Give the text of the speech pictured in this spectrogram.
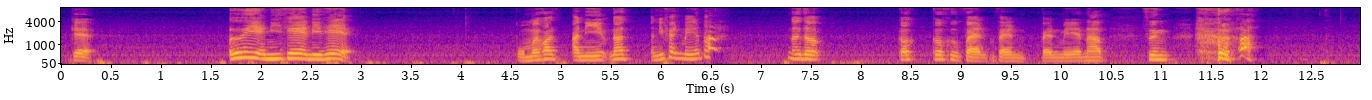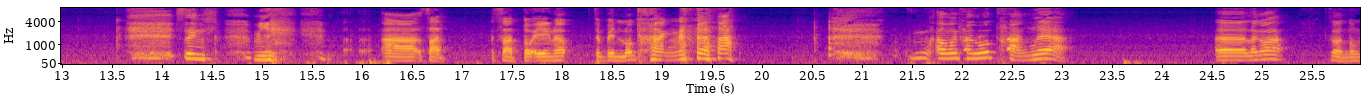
โอเคเอ้ย อันนี้เท่อันนี้เท่ผมไม่ค่อยอันนี้น่าอันนี้แฟนเมดปะน่าจะก็ก็คือแฟนแฟนแฟนเมดนะครับ ซึ่ง ซึ่งมีอ่าสัตว์สัตว์ตัวเองนะครับ จะเป็นรถถังนะเอามาทางรถถังเลยอะเออแล้วก็ส่วนตรง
